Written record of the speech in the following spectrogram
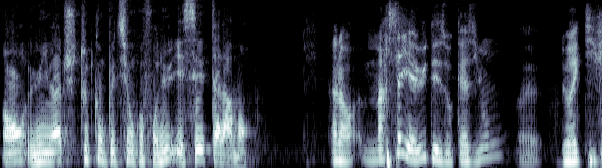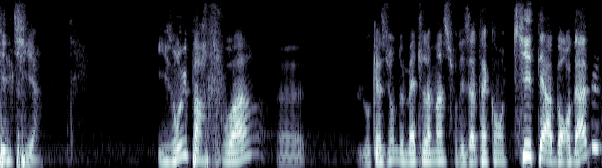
en 8 matchs, toutes compétitions confondues. Et c'est alarmant. Alors, Marseille a eu des occasions euh, de rectifier le tir. Ils ont eu parfois euh, l'occasion de mettre la main sur des attaquants qui étaient abordables,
